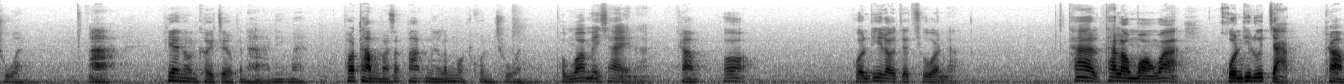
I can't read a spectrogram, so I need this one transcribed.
ชวนอ่าพี่อานนท์เคยเจอปัญหานี้ไหมเพราะทำมาสักพักหนึ่งแล้วหมดคนชวนผมว่าไม่ใช่นะครับ เพราะ คนที่เราจะชวนอะถ้าถ้าเรามองว่าคนที่รู้จักครับ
